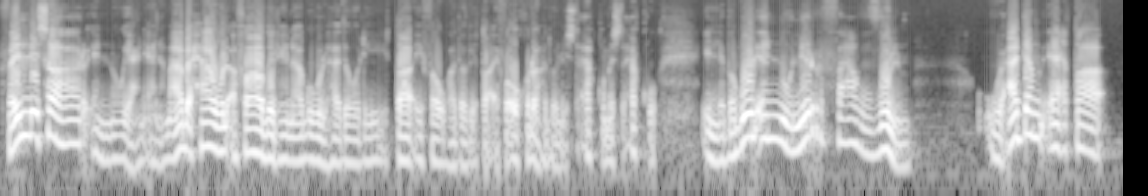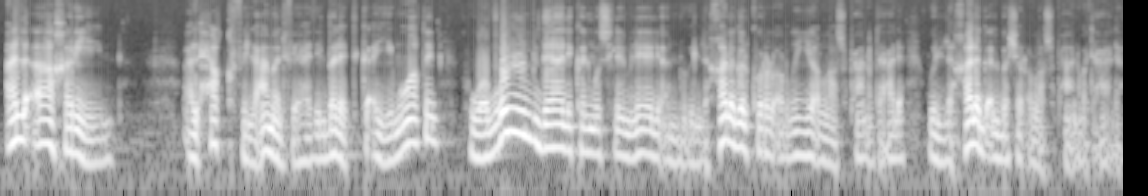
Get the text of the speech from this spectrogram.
فاللي صار إنه يعني أنا ما بحاول أفاضل هنا أقول هذول طائفة وهذول طائفة أخرى هذول يستحقوا ما يستحقوا. الا بقول إنه نرفع الظلم وعدم إعطاء الآخرين الحق في العمل في هذه البلد كأي مواطن هو ظلم ذلك المسلم. ليه؟ لأنه اللي خلق الكرة الأرضية الله سبحانه وتعالى واللي خلق البشر الله سبحانه وتعالى.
